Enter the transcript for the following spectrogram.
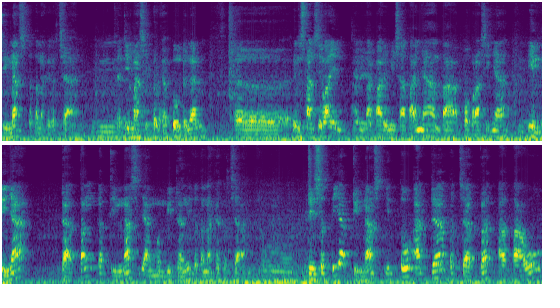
dinas ketenaga kerjaan. Hmm. Jadi masih bergabung dengan eh, instansi lain, Jadi- entah pariwisatanya, entah koperasinya. Hmm. Intinya datang ke dinas yang membidangi ketenaga kerjaan. Oh, Di setiap dinas itu ada pejabat atau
